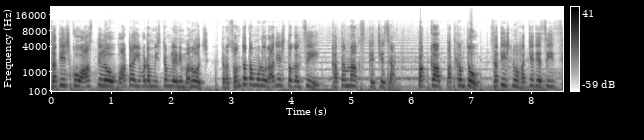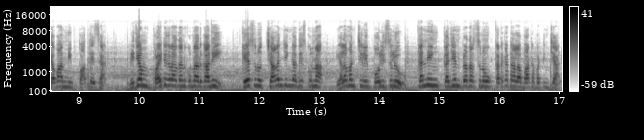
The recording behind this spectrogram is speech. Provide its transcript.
సతీష్కు ఆస్తిలో వాటా ఇవ్వడం ఇష్టం లేని మనోజ్ తన సొంత తమ్ముడు రాజేష్తో కలిసి ఖతర్నాక్ స్కెచ్ చేశాడు. పక్కా పథకంతో సతీష్ను హత్య చేసి శవాన్ని పాతేశాడు. నిజం బయటకు రాదనుకున్నారు కానీ కేసును ఛాలెంజింగ్గా తీసుకున్న యలమంచిలి పోలీసులు కన్నింగ్ కజిన్ బ్రదర్స్ను కటకటాల బాట పట్టించారు.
